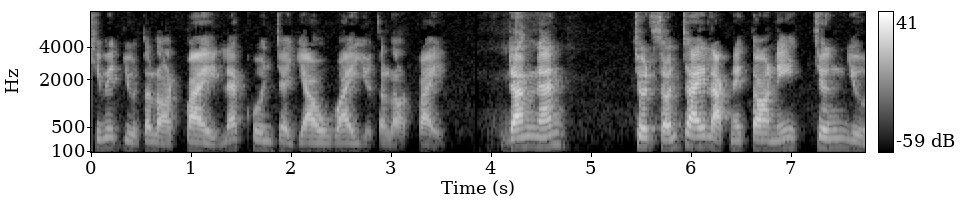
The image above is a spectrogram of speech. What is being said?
ชีวิตอยู่ตลอดไป และคุณจะเยาว์วัยอยู่ตลอดไป ดังนั้นจุดสนใจหลักในตอนนี้จึงอยู่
